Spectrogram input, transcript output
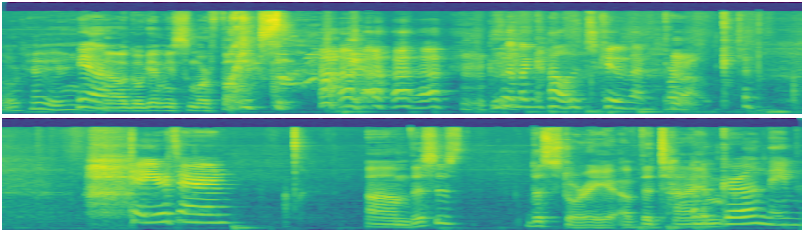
"Okay, Yeah. now go get me some more fucking salami." Because I'm a college kid and I'm broke. Okay, your turn. Um, this is the story of the time A time girl named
